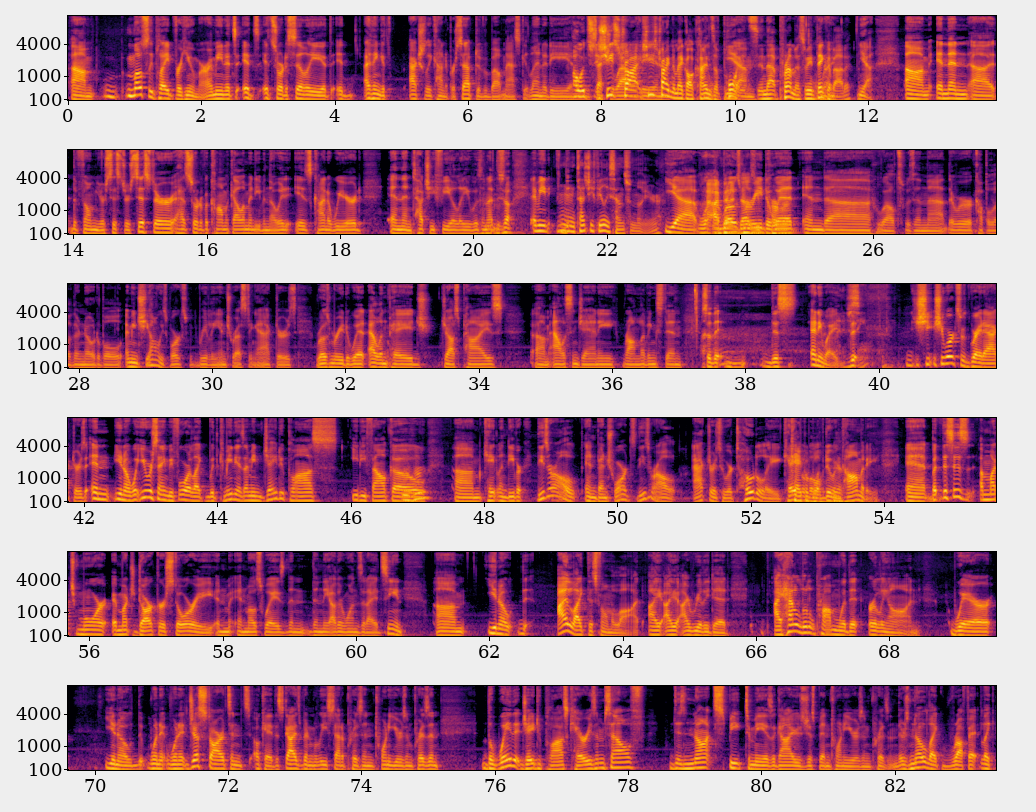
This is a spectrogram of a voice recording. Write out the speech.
um, mostly played for humor i mean it's it's it's sort of silly it, it i think it's actually kind of perceptive about masculinity and Oh, it's she's trying. She's and- trying to make all kinds of points in that premise. I mean, think Right. about it. Yeah. Um, and then uh, the film Your Sister's Sister has sort of a comic element, even though it is kind of weird. And then Touchy Feely was another. So, I mean, Mm, Touchy feely sounds familiar. yeah, well, I bet it Rosemarie you DeWitt and uh, who else was in that? There were a couple other notable. I mean, she always works with really interesting actors. Rosemarie DeWitt, Ellen Page, Josh Pais, um, Allison Janney, Ron Livingston. So that this anyway. th- she she works with great actors, and you know what you were saying before, like with comedians. I mean, Jay Duplass, Edie Falco, Mm-hmm. um, Kaitlyn Dever. These are all and Ben Schwartz. These are all actors who are totally capable, Capable, of doing yeah. comedy. And but this is a much more a much darker story in in most ways than than the other ones that I had seen. Um, you know, th- I like this film a lot. I, I I really did. I had a little problem with it early on, where you know when it when it just starts and it's okay. This guy's been released out of prison, twenty years in prison. The way that Jay Duplass carries himself does not speak to me as a guy who's just been 20 years in prison. There's no like rough like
